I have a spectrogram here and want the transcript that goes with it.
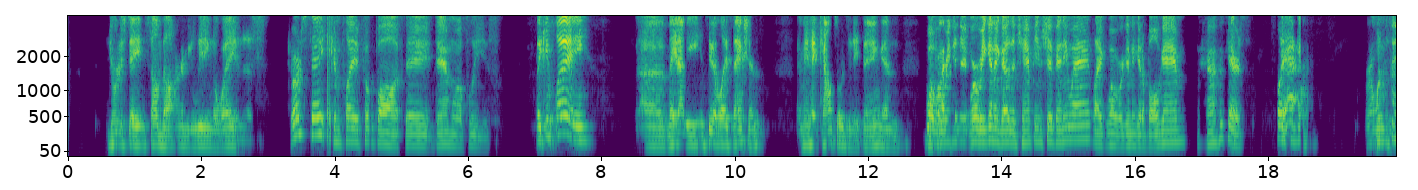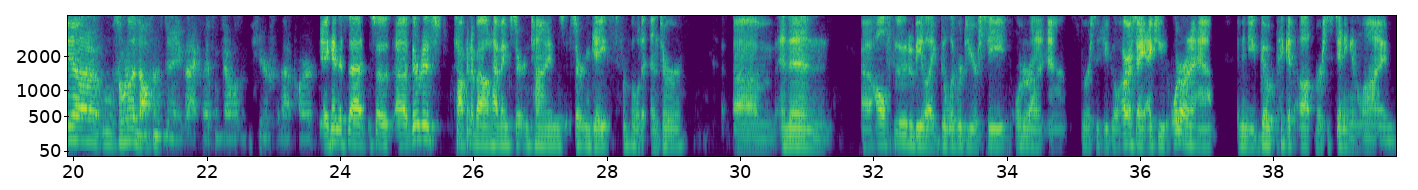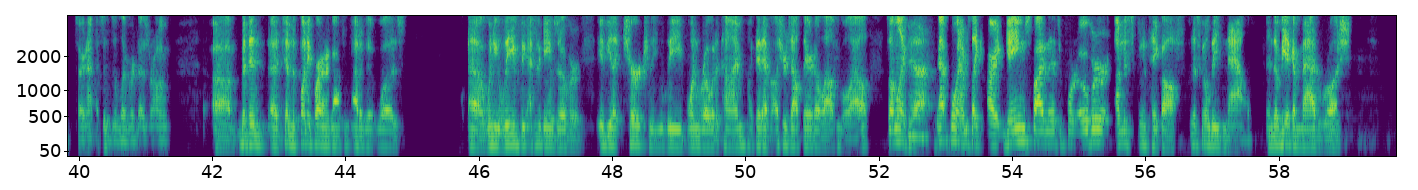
Georgia State and Sun Belt are going to be leading the way in this. Georgia State can play football if they damn well please. They can play, uh, may not be NCAA sanctioned. I mean, it counts towards anything, and What We'll were we gonna? Were we gonna go to the championship anyway? Like, what we're gonna get a bowl game? You know, who cares? Play some games. What's the uh? So what are the Dolphins doing exactly? I think I wasn't here for that part. Yeah, kind of that. So uh, they're just talking about having certain times, certain gates for people to enter, um, and then uh, all food would be like delivered to your seat. Order on an app versus you go. Or sorry, actually, you'd order on an app and then you go pick it up versus standing in line. Sorry, not I said delivered. That was wrong. Um, but then uh, Tim, the funny part I got from out of it was uh, when you leave the after the game's over, it'd be like church where you leave one row at a time. Like they'd have ushers out there to allow people out. So I'm like, Yeah, at that point, I'm just like, all right, game's five minutes before over. I'm just going to take off. I'm just going to leave now. And there'll be like a mad rush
